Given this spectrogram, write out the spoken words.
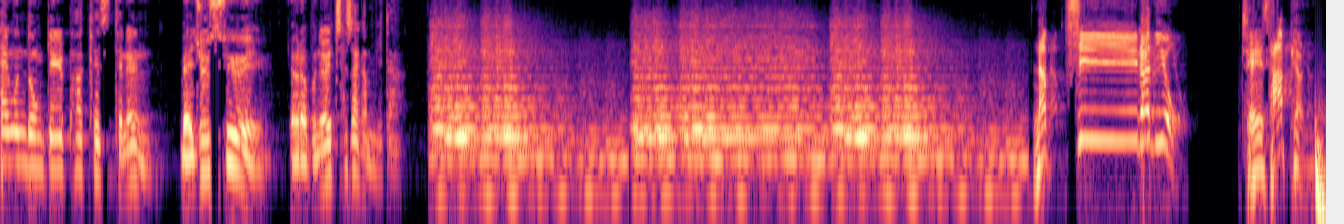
행운동길 팟캐스트는 매주 수요일 여러분을 찾아갑니다. 납치 라디오 제4편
